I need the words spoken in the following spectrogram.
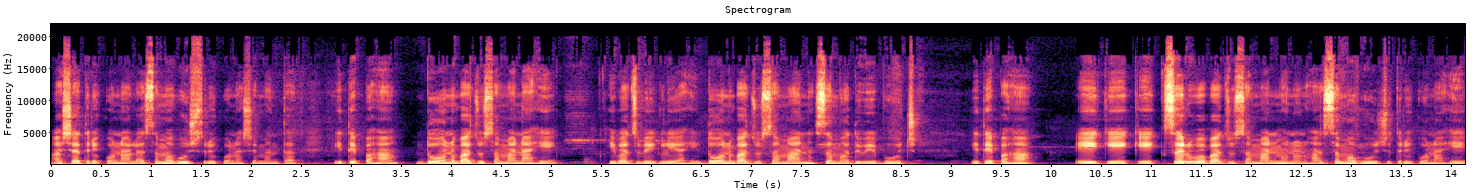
अशा त्रिकोणाला समभुज त्रिकोण असे म्हणतात. इथे पहा दोन बाजू समान आहे. ही बाजू वेगळी आहे. दोन बाजू समान समद्विभुज. इथे पहा एक एक एक सर्व बाजू समान म्हणून हा समभुज त्रिकोण आहे.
